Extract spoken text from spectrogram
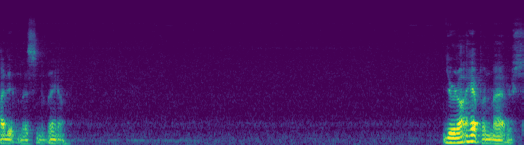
I didn't listen to them. You're not helping matters.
